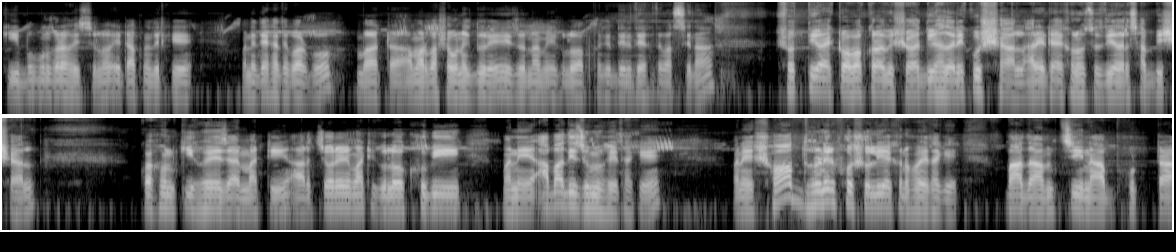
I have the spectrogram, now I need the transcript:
কি বপন করা হয়েছিল, এটা আপনাদেরকে মানে দেখাতে পারব। বাট আমার বাসা অনেক দূরে এই জন্য আমি এগুলো আপনাকে দে- দেখাতে পারছি না। সত্যিও একটু অবাক করার বিষয়, দুই হাজার একুশ সাল, আর এটা এখন হচ্ছে দুই হাজার ছাব্বিশ সাল। কখন কি হয়ে যায় মাটি, আর চোরের মাটিগুলো খুবই মানে আবাদি জমি হয়ে থাকে। মানে সব ধরনের ফসলই এখন হয়ে থাকে। বাদাম, চীনা, ভুট্টা,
